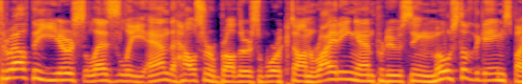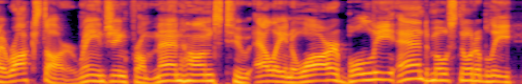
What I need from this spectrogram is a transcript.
Throughout the years, Leslie and the Houser brothers worked on writing and producing most of the games by Rockstar, ranging from Manhunt to LA Noire, Bully, and most notably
